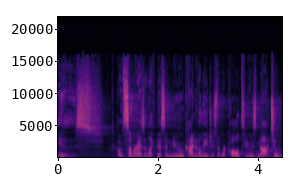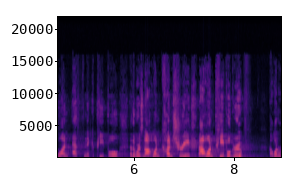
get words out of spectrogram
is. I would summarize it like this a new kind of allegiance that we're called to is not to one ethnic people, in other words, not one country, not one people group, not one,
